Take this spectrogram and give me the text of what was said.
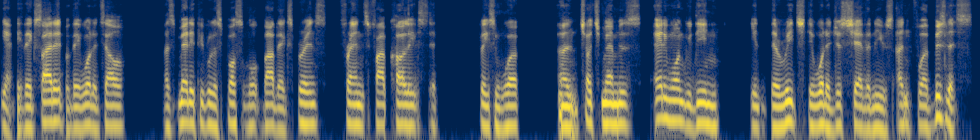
Yeah, they're excited. They want to tell as many people as possible about their experience, friends, five colleagues at place of work, and church members, anyone within in the reach, they want to just share the news. And for a business,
